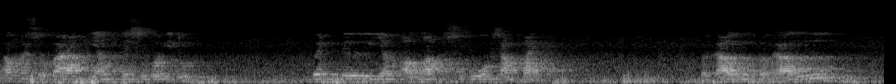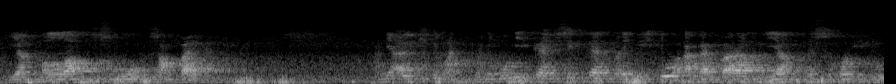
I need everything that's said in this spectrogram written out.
Apa maksud barang yang tersebut itu? Benda yang Allah suruh sampaikan perkara-perkara yang Allah suruh sampaikan. Hanya al-kitman menyembunyikan sekian mereka itu akan barang yang tersebut itu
